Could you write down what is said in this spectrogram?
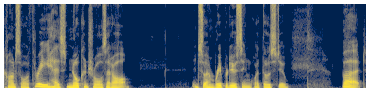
console three has no controls at all. And so I'm reproducing what those do. But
